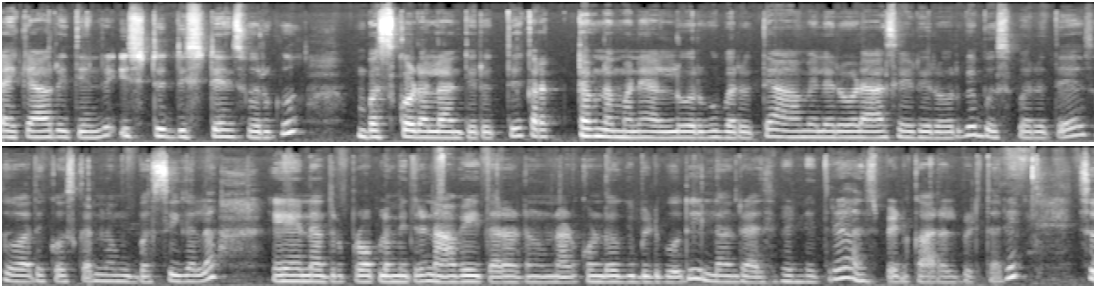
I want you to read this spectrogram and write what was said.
ಲೈಕ್ ಯಾವ ರೀತಿ ಅಂದರೆ ಇಷ್ಟು ಡಿಸ್ಟೆನ್ಸ್ವರೆಗೂ ಬಸ್ ಕೊಡಲ್ಲ ಅಂತಿರುತ್ತೆ. ಕರೆಕ್ಟಾಗಿ ನಮ್ಮ ಮನೆ ಅಲ್ಲಿವರೆಗೂ ಬರುತ್ತೆ. ಆಮೇಲೆ ರೋಡ್ ಆ ಸೈಡ್ ಇರೋರಿಗೆ ಬಸ್ ಬರುತ್ತೆ. ಸೊ ಅದಕ್ಕೋಸ್ಕರ ನಮ್ಗೆ ಬಸ್ ಸಿಗಲ್ಲ. ಏನಾದರೂ ಪ್ರಾಬ್ಲಮ್ ಇದ್ದರೆ ನಾವೇ ಈ ಥರ ನಡ್ಕೊಂಡೋಗಿ ಬಿಡ್ಬೋದು. ಇಲ್ಲಾಂದರೆ ಹಸ್ಬೆಂಡ್ ಇದ್ದರೆ ಹಸ್ಬೆಂಡ್ ಕಾರಲ್ಲಿ ಬಿಡ್ತಾರೆ. ಸೊ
